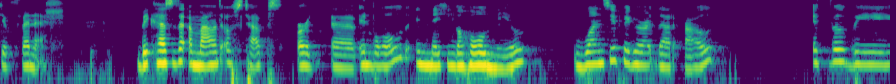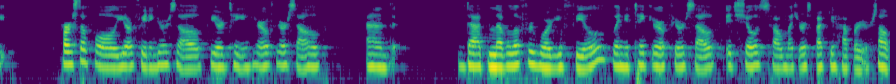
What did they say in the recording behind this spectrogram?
to finish. Because the amount of steps are uh, involved in making a whole meal, once you figure that out, it will be first of all, you're feeding yourself, you're taking care of yourself, and that level of reward you feel when you take care of yourself, it shows how much respect you have for yourself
